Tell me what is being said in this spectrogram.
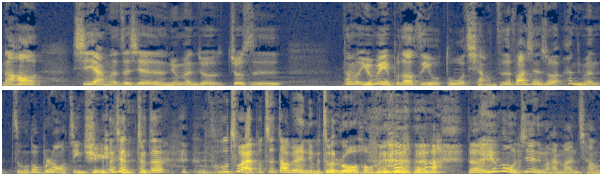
然后。西洋的这些人原本就就是，他们原本也不知道自己有多强，只是发现说，啊，你们怎么都不让我进去，而且觉得不出来不知道，原来你们这么落后。对，原本我记得你们还蛮强，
